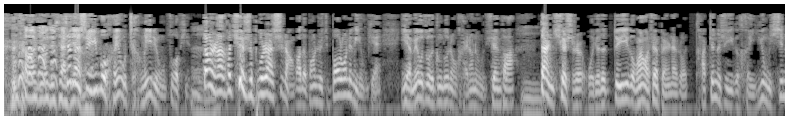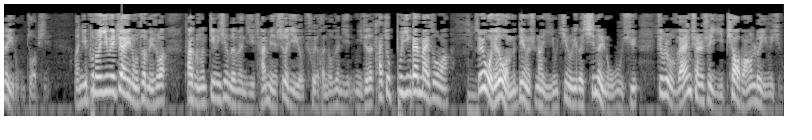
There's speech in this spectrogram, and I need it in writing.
您看完之后就下线了。真的是一部很有诚意的一种作品。嗯、当然了，它确实不是按市场化的方式去包装这个影片，也没有做的更多这种海量这种宣发。嗯，但确实，我觉得对于一个王小帅本人来说，他真的是一个很用心的一种作品。啊，你不能因为这样一种作品说它可能定性的问题、产品设计有出很多问题，你觉得它就不应该卖座吗？嗯、所以我觉得我们电影市场已经进入一个新的一种误区，就是完全是以票房论英雄。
